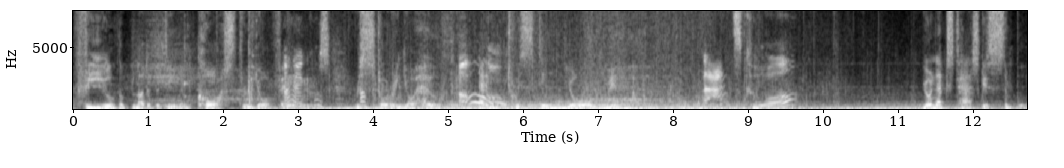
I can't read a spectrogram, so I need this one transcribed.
Feel the blood of the demon course through your veins, oh. restoring your health Oh. and twisting your will. That's cool. Your next task is simple.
